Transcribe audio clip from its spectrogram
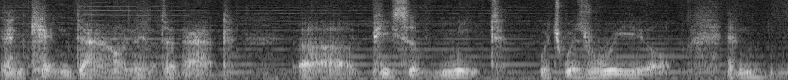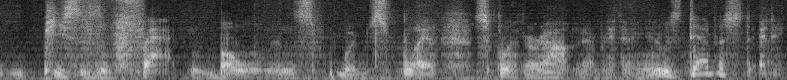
and came down into that uh, piece of meat, which was real, and pieces of fat and bone and would split, splinter out and everything. It was devastating.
